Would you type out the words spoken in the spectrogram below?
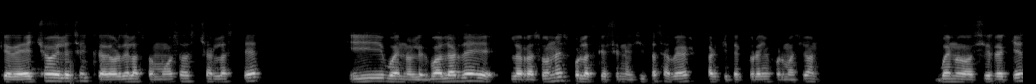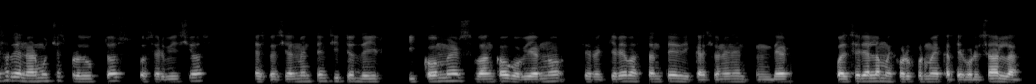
que de hecho él es el creador de las famosas charlas TED. Y bueno, les voy a hablar de las razones por las que se necesita saber arquitectura de información. Bueno, si requieres ordenar muchos productos o servicios, especialmente en sitios de e-commerce, banca o gobierno, se requiere bastante dedicación en entender cuál sería la mejor forma de categorizarla.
